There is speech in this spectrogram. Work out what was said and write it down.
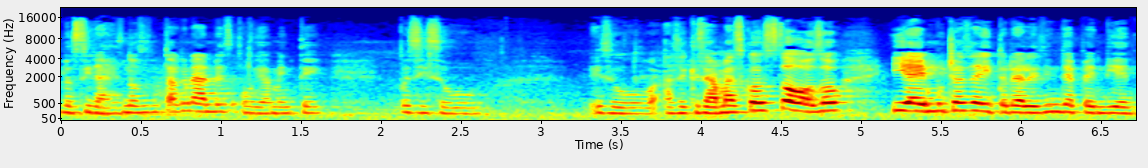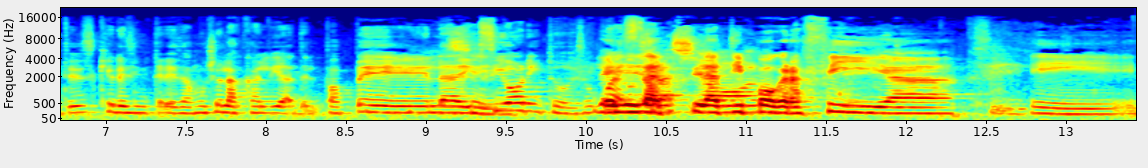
los tirajes no son tan grandes, obviamente pues eso eso hace que sea más costoso y hay muchas editoriales independientes que les interesa mucho la calidad del papel, la edición y todo eso. La, tipografía. Eh,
